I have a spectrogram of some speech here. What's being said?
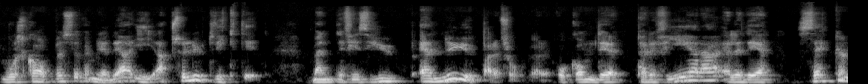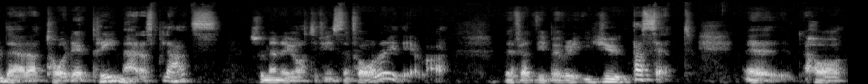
vår skapelse för det är absolut viktigt. Men det finns djup, ännu djupare frågor och om det perifera eller det sekundära tar det primäras plats så menar jag att det finns en fara i det. Va? Därför att vi behöver djupa sett eh, ha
